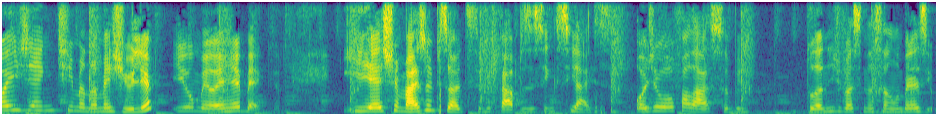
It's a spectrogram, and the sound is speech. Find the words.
Oi, gente, meu nome é Júlia e o meu é Rebeca. E este é mais um episódio sobre papos essenciais. Hoje eu vou falar sobre plano de vacinação no Brasil,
